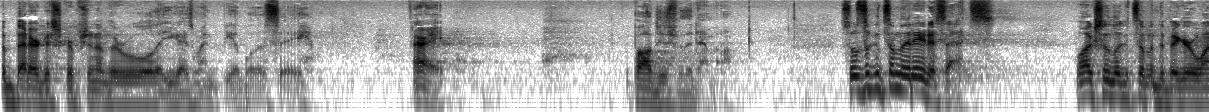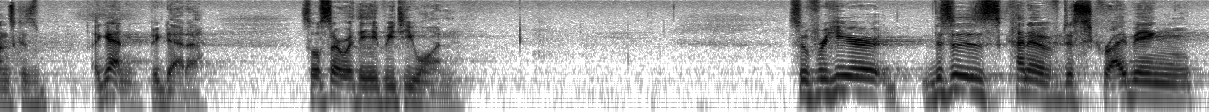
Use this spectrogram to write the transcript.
a better description of the rule that you guys might be able to see. All right. Apologies for the demo. So let's look at some of the data sets. We'll actually look at some of the bigger ones because, again, big data. So we'll start with the APT1. So for here, this is kind of describing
